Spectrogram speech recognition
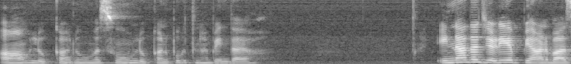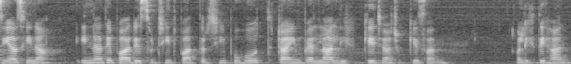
ਆਮ ਲੋਕਾਂ ਨੂੰ, ਮਾਸੂਮ ਲੋਕਾਂ ਨੂੰ ਭੁਗਤਣਾ ਪੈਂਦਾ ਆ। ਇਹਨਾਂ ਦਾ ਜਿਹੜੇ ਬਿਆਨਬਾਜ਼ੀਆਂ ਸੀ ਨਾ, ਇਹਨਾਂ ਦੇ ਬਾਰੇ ਸੁਰਜੀਤ ਪਾਤਰ ਜੀ ਬਹੁਤ ਟਾਈਮ ਪਹਿਲਾਂ ਲਿਖ ਕੇ ਜਾ ਚੁੱਕੇ ਸਨ। ਉਹ ਲਿਖਦੇ ਹਨ,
